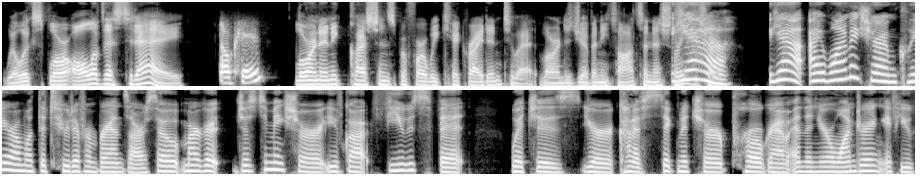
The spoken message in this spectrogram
We'll explore all of this today. Okay. Lauren, any questions before we kick right into it? Lauren, did you have any thoughts initially? Yeah. Sure. Yeah, I want to make sure I'm clear on what the two different brands are. So, Margaret, just to make sure, you've got Fuse Fit, which is your kind of signature program, and then you're wondering if you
